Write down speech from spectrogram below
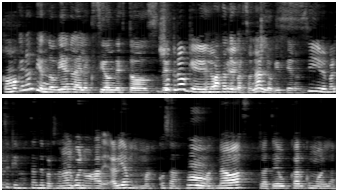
Como que no entiendo bien la elección de estos... de- Yo creo que es bastante que- personal lo que hicieron. Sí, me parece que es bastante personal. Bueno, hab- había más cosas Mm. más navas. Traté de buscar como las,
